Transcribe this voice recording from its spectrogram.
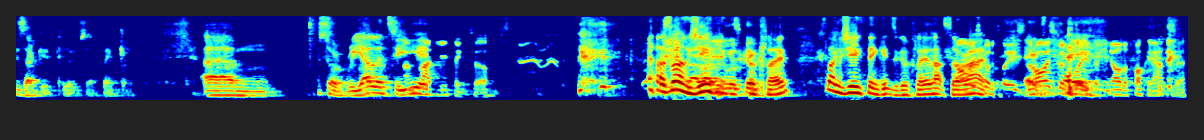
These are good clues, I think. Um, so reality. I'm glad you think so. as long as you think you it's a good clue, as long as you think it's a good clue, that's They're all always good clues. They're always good clues when you know the fucking answer.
